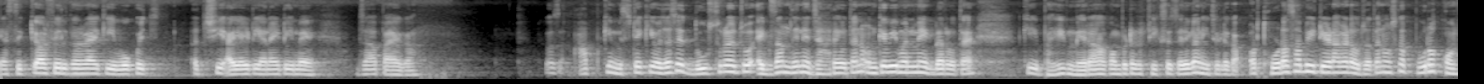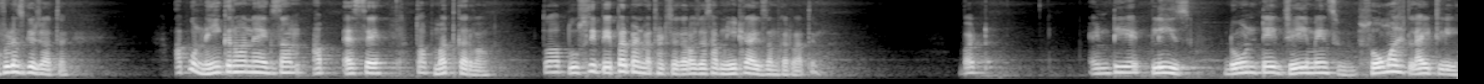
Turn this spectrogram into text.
या सिक्योर फील कर रहा है कि वो कोई अच्छी I I T N I T में जा पाएगा। बिकॉज़ आपकी मिस्टेक की वजह से दूसरा जो एग्ज़ाम देने जा रहे होते हैं ना, उनके भी मन में एक डर होता है कि भाई मेरा कंप्यूटर ठीक से चलेगा नहीं चलेगा। और थोड़ा सा भी टेढ़ा मेढ़ा हो जाता है ना, उसका पूरा कॉन्फिडेंस गिर जाता है। आपको नहीं करवाना है एग्ज़ाम आप ऐसे तो आप मत करवाओ। तो आप दूसरी पेपर पेंट मेथड से कराओ, जैसे आप नीट का एग्ज़ाम करवाते हो। But N T A please don't take J mains so much lightly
